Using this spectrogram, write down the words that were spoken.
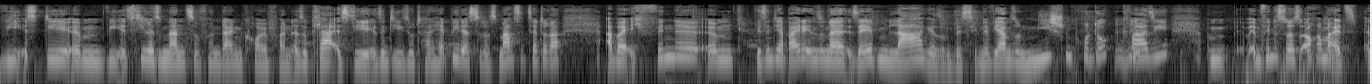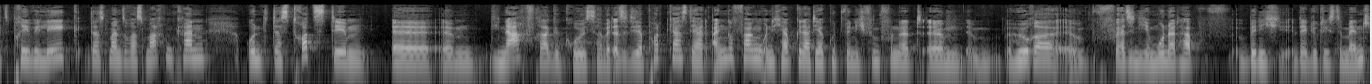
Wie ist die, ähm, wie ist die Resonanz so von deinen Käufern? Also klar ist die, sind die total happy, dass du das machst etc. Aber ich finde, ähm, wir sind ja beide in so einer selben Lage so ein bisschen. Ne? Wir haben so ein Nischenprodukt quasi. Ähm, empfindest du das auch immer als als Privileg, dass man sowas machen kann und dass trotzdem äh, ähm, die Nachfrage größer wird. Also dieser Podcast, der hat angefangen und ich habe gedacht, ja gut, wenn ich 500 ähm, Hörer, äh, weiß ich nicht, im Monat habe, bin ich der glücklichste Mensch.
